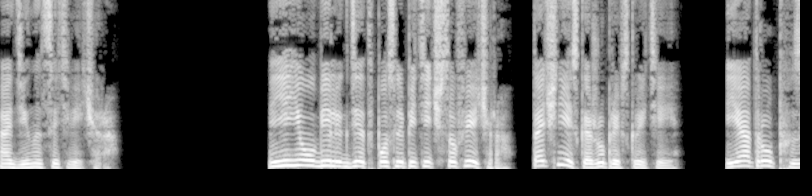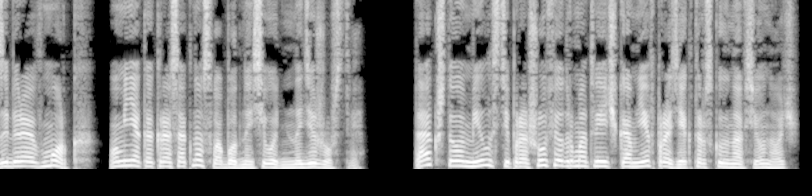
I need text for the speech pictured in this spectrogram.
Одиннадцать вечера. Ее убили где-то после пяти часов вечера. Точнее скажу при вскрытии. Я труп забираю в морг. У меня как раз окно свободное сегодня на дежурстве. Так что милости прошу, Федор Матвеевич, ко мне в прозекторскую на всю ночь.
